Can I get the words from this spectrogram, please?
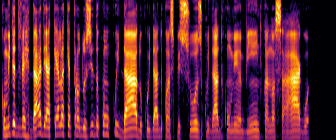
Comida de verdade é aquela que é produzida com cuidado, cuidado com as pessoas, o cuidado com o meio ambiente, com a nossa água,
